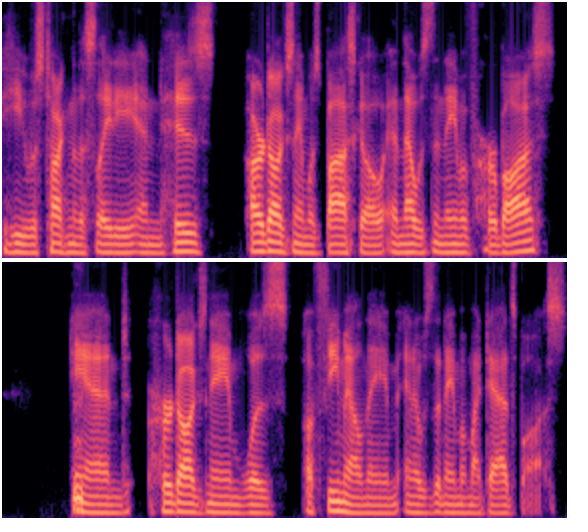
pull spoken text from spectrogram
he was talking to this lady, and his our dog's name was Bosco, and that was the name of her boss, Hmm. and her dog's name was a female name, and it was the name of my dad's boss.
